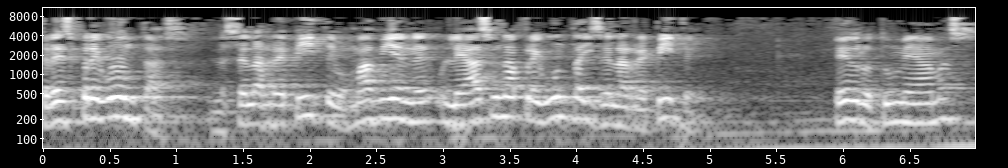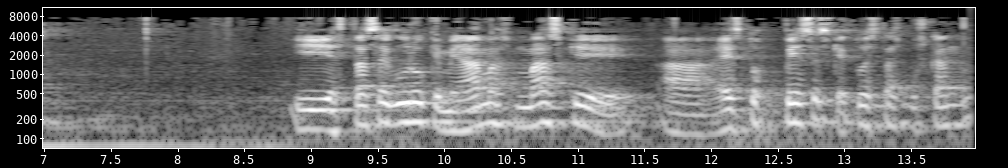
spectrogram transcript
tres preguntas, se las repite, o más bien le hace una pregunta y se la repite. Pedro, ¿tú me amas? ¿Y estás seguro que me amas más que a estos peces que tú estás buscando?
